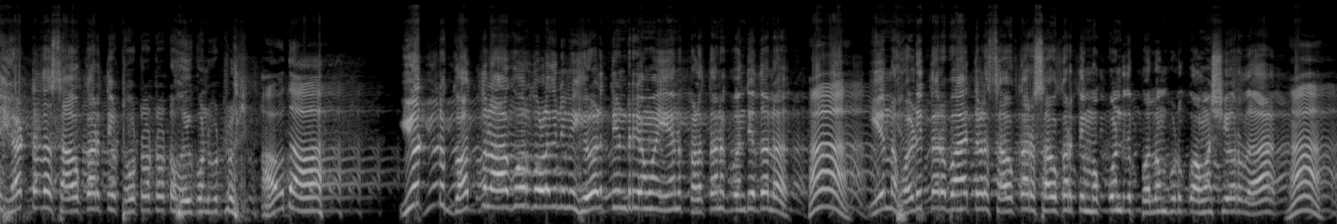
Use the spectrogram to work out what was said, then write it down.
ಹೆಟ್ಟದ ಸಾವುಕಾರ್ತಿ ಟೋಟೋ ಟೋಟೋ ಹೊಯ್ಕೊಂಡ್ ಬಿಟ್ರು. ಹೌದಾ? ಎಷ್ಟು ಗದ್ದಲ ಆಗೋರ್ದೊಳಗೆ ನಿಮಗೆ ಹೇಳ್ತೀನ್ರಿ ಅವ ಏನ್ ಕಳ್ತನಕ್ ಬಂದಿದ್ದಲ್ಲ? ಹಾ. ಏನ್ ಹೊಡಿತಾರ ಬಾ ಅಂತೇಳಿ ಸಾವುಕಾರ ಸಾವುಕಾರ್ತಿ ಮುಕ್ಕೊಂಡಿದ್ ಪಲಂ ಬುಡ್ಕು ಹಾ. ಅವ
